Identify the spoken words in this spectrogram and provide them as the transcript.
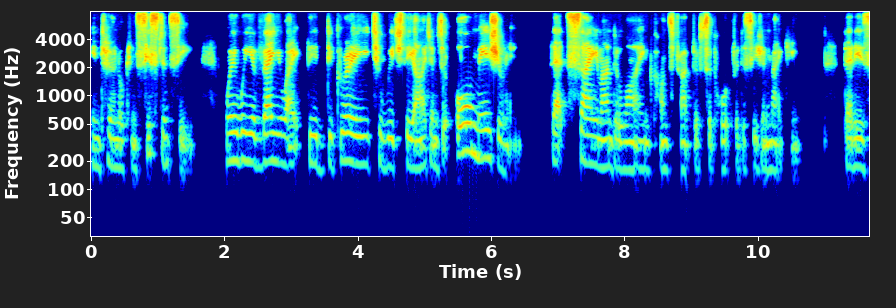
internal consistency where we evaluate the degree to which the items are all measuring that same underlying construct of support for decision making. That is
